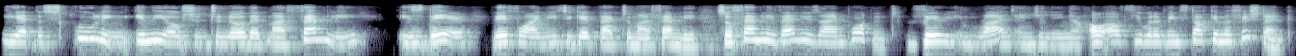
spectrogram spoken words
he had the schooling in the ocean to know that my family is there therefore i need to get back to my family so family values are important Very important, Right? Angelina. or else he would have been stuck in the fish tank.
